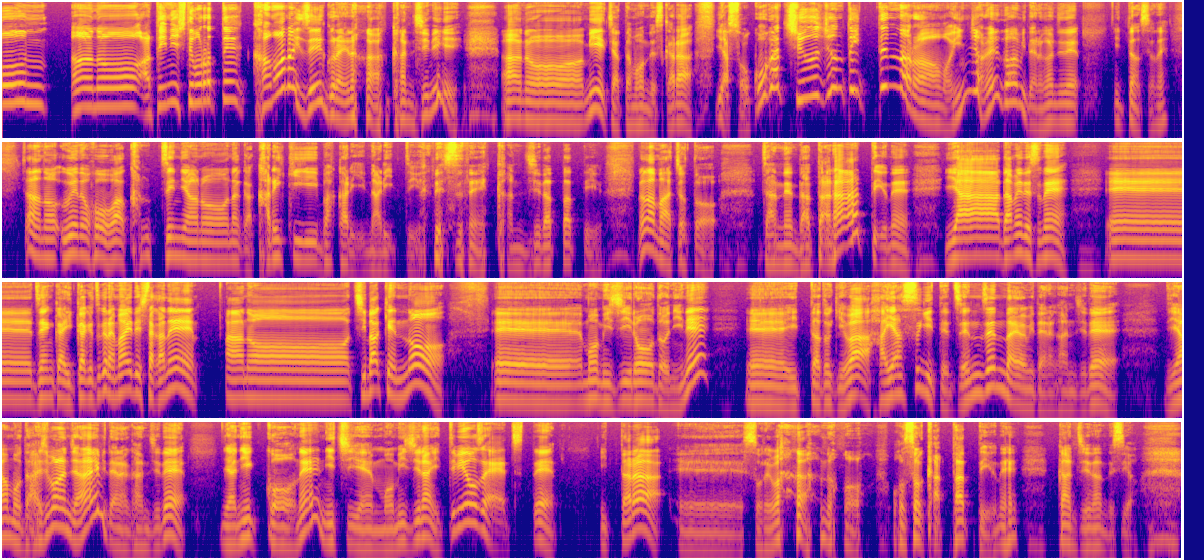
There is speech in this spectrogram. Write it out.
あの当てにしてもらって構わないぜぐらいな感じに あの見えちゃったもんですからいやそこが中旬って言ってんならまあいいんじゃねえかみたいな感じで言ったんですよね。あの上の方は完全にあのなんか枯れ木ばかりなりっていうですね 感じだったっていうのがまあちょっと残念だったなっていうねいやーダメですね。えー前回1ヶ月ぐらい前でしたかねあのー千葉県のえーもみじロードにね、えー行った時は早すぎて全然だよみたいな感じでいやもう大丈夫なんじゃない？みたいな感じでいや日光ね日円もみじライン行ってみようぜっつって行ったら、えーそれは あの遅かったっていうね感じなんですよ。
